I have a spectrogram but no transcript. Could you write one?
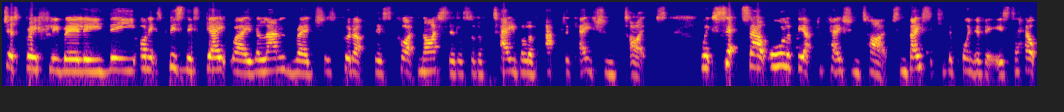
just briefly, really, the on its business gateway, the Land Reg has put up this quite nice little sort of table of application types, which sets out all of the application types. And basically, the point of it is to help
